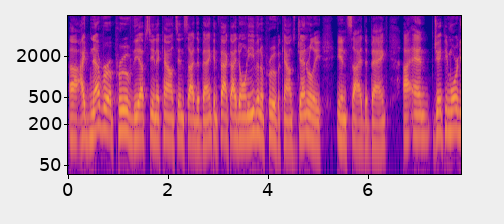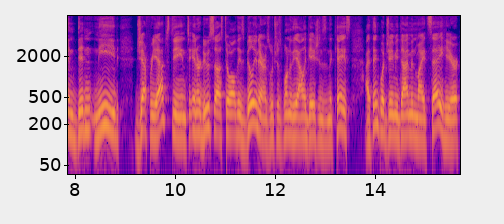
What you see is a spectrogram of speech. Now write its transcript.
Uh, I'd never approved the Epstein accounts inside the bank. In fact, I don't even approve accounts generally inside the bank. Uh, and JP Morgan didn't need Jeffrey Epstein to introduce us to all these billionaires, which is one of the allegations in the case. I think what Jamie Dimon might say here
